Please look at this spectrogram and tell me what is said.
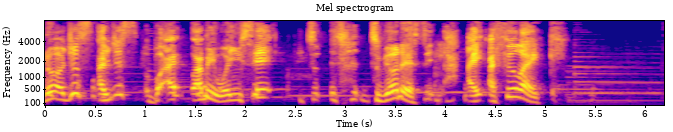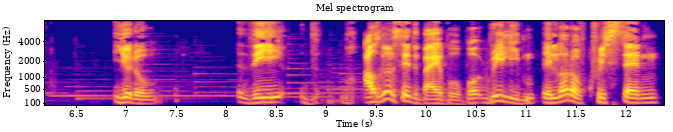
No, I just, I just, but I, I mean, when you say, to, to be honest, I, I feel like, you know, the, the- I was going to say the Bible, but really a lot of Christian,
